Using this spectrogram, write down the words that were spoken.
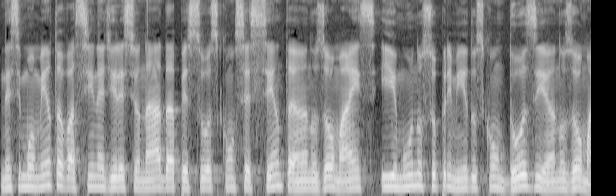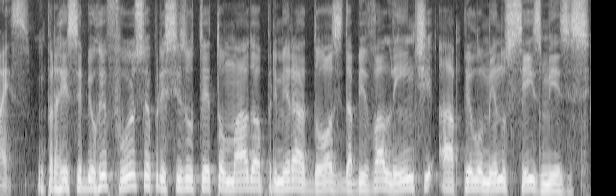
Nesse momento, a vacina é direcionada a pessoas com 60 anos ou mais e imunossuprimidos com 12 anos ou mais. E para receber o reforço é preciso ter tomado a primeira dose da bivalente há pelo menos seis meses.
